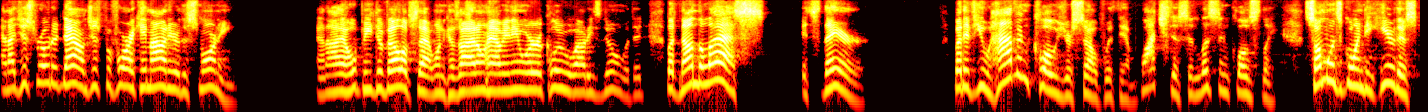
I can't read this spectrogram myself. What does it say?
And I just wrote it down just before I came out here this morning. And I hope he develops that one because I don't have anywhere a clue what he's doing with it. But nonetheless, it's there. But if you haven't clothed yourself with Him, watch this and listen closely. Someone's going to hear this,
